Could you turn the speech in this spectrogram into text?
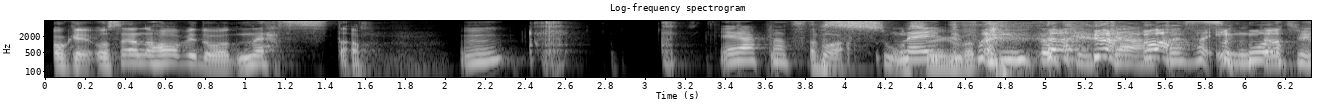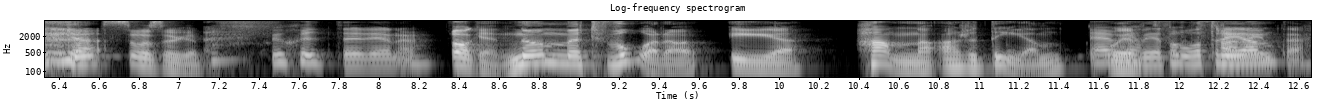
Okej, och sen har vi då nästa. Är det här plats två? Nej, du får inte trycka. Du får inte trycka. Så sugen. Vi skiter i det nu. Okej, nummer två då är Hanna Ardén. Jag och jag vet återigen, inte.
